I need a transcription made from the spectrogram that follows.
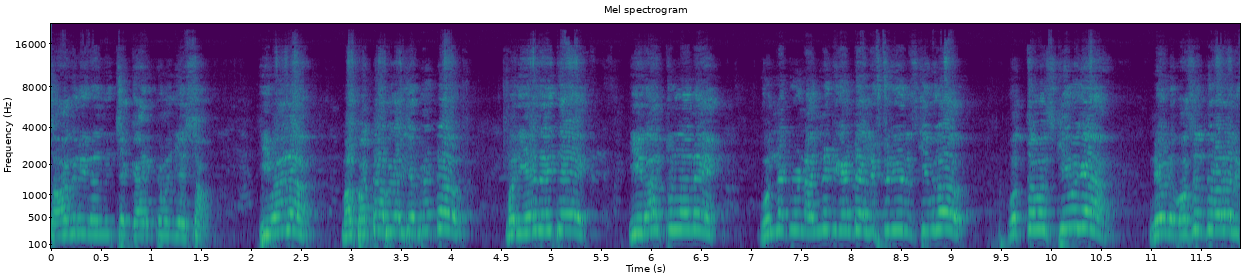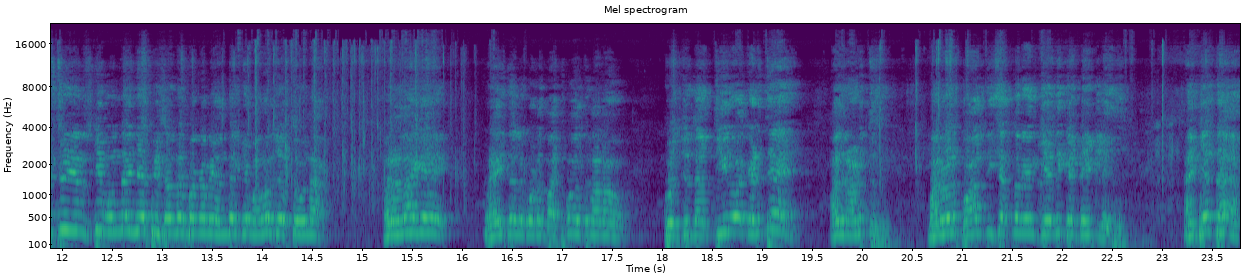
సాగునీరు అందించే కార్యక్రమం చేస్తాం ఇవాళ మా పట్టాభి గారు చెప్పినట్టు మరి ఏదైతే ఈ రాష్ట్రంలోనే ఉన్నటువంటి అన్నిటికంటే లిఫ్ట్ ఇరిగేషన్ స్కీమ్లో ఉత్తమ స్కీమ్గా నేడు వసంతవాడ లిఫ్ట్ ఇరిగేషన్ స్కీమ్ ఉందని చెప్పి సందర్భంగా మీ అందరికీ మనం చేస్తూ ఉన్నా. మరి అలాగే రైతులు కూడా బతిమాలుతున్నాను. కొంచెం దాన్ని తీరువ కడితే అది నడుతుంది మన వాళ్ళు పాలు తీసేస్తున్నారు కానీ గేదె కట్టేయట్లేదు. అంచేత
